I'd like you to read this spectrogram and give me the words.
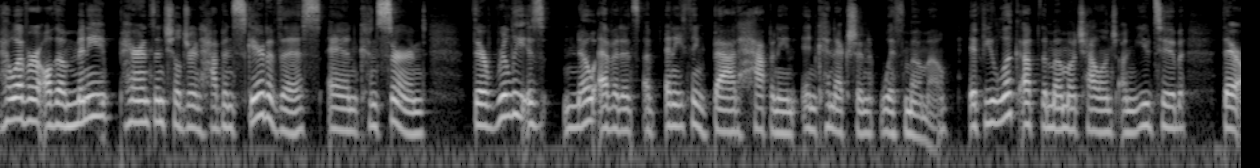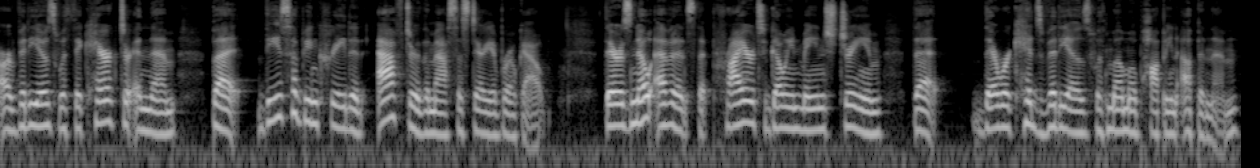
However, although many parents and children have been scared of this and concerned, there really is no evidence of anything bad happening in connection with Momo. If you look up the Momo challenge on YouTube, there are videos with the character in them, but these have been created after the mass hysteria broke out. There is no evidence that prior to going mainstream that there were kids' videos with Momo popping up in them.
